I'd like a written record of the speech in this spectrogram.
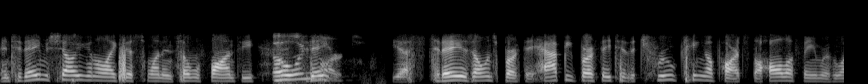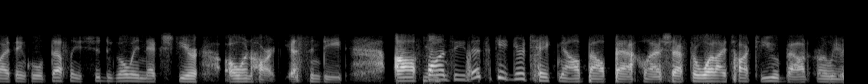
And today, Michelle, you're going to like this one, and so will Fonzie. Owen today, Hart. Yes, today is Owen's birthday. Happy birthday to the true King of Hearts, the Hall of Famer, who I think will definitely should go in next year, Owen Hart. Yes, indeed. Uh, Fonzie, let's get your take now about Backlash after what I talked to you about earlier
